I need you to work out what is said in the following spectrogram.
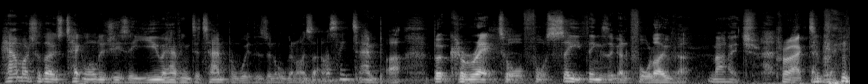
How much of those technologies are you having to tamper with as an organizer? I say tamper but correct or foresee things that are going to fall over. Manage proactively.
